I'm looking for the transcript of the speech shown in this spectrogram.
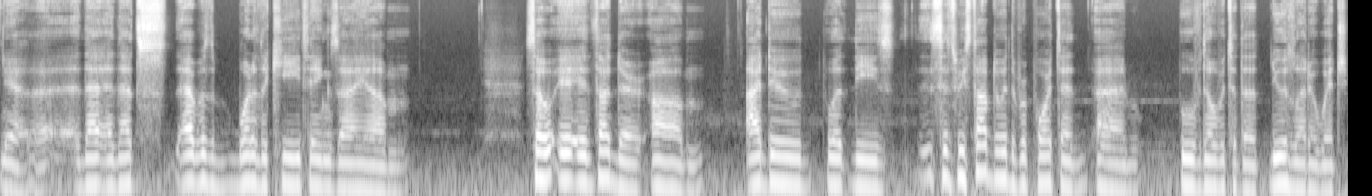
yeah, uh, that that's that was one of the key things I um. So in, in Thunder, um, I do what these since we stopped doing the reports and uh, moved over to the newsletter. Which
